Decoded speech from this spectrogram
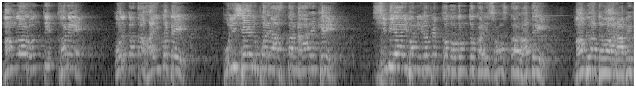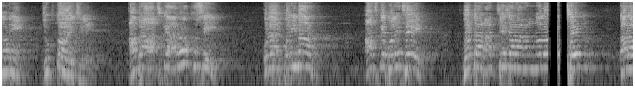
মামলার অন্তিম ক্ষণে কলকাতা হাইকোর্টে পুলিশের উপরে আস্থা না রেখে সিবিআই বা নিরপেক্ষ তদন্তকারী সংস্থার হাতে মামলা দেওয়ার আবেদনে যুক্ত হয়েছিলেন। আমরা আজকে আরও খুশি। ওনার পরিবার আজকে বলেছে, গোটা রাজ্যে যারা আন্দোলন করছেন, তারা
